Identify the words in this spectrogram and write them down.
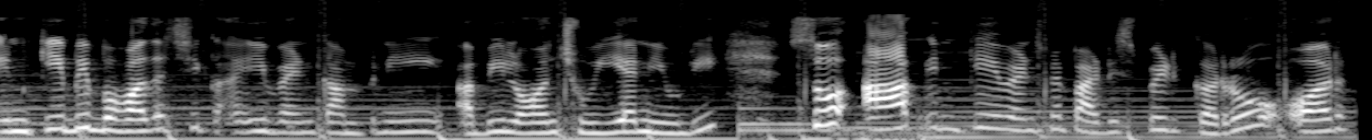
इनकी भी बहुत अच्छी इवेंट कंपनी अभी लॉन्च हुई है न्यूली सो so, आप इनके इवेंट्स में पार्टिसिपेट करो और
